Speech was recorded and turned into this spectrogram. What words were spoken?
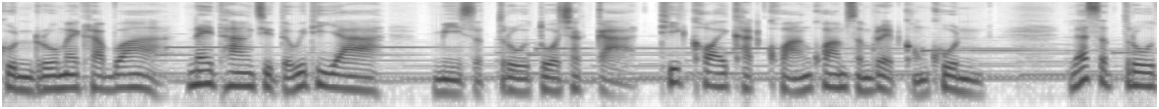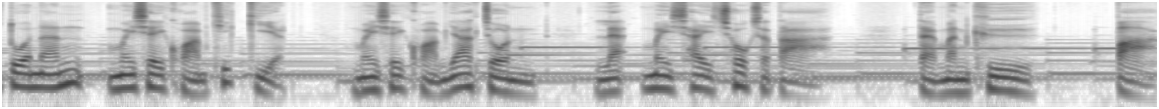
คุณรู้ไหมครับว่า ในทางจิตวิทยา มีศัตรูตัวฉกาจที่คอยขัดขวางความสำเร็จของคุณ และศัตรูตัวนั้นไม่ใช่ความขี้เกียจ ไม่ใช่ความยากจน และไม่ใช่โชคชะตา แต่มันคือ ปาก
